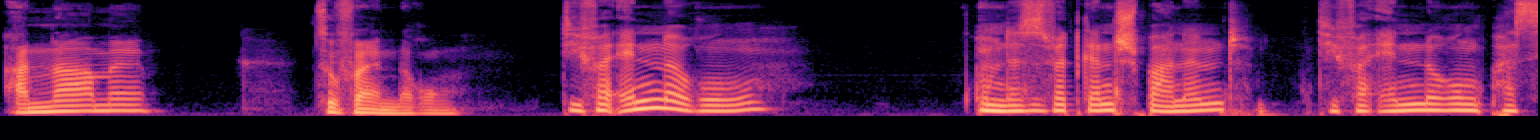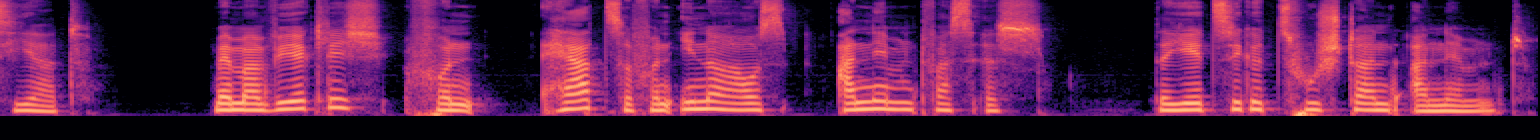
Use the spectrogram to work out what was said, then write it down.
Annahme zur Veränderung? Die Veränderung, und das wird ganz spannend, die Veränderung passiert. Wenn man wirklich von Herzen, von innen aus annimmt, was ist, der jetzige Zustand annimmt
